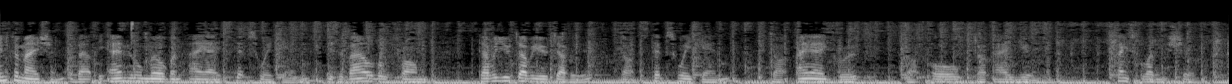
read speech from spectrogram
Information about the annual Melbourne AA Steps Weekend is available from www.stepsweekend.aagroup.org.au. Thanks for letting us share.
